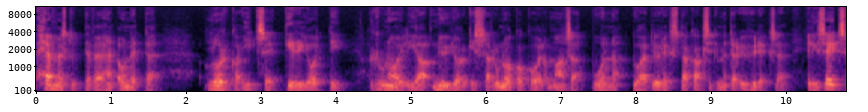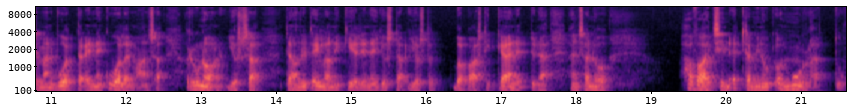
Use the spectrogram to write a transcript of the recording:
Hämmästyttävää on, että Lorca itse kirjoitti runoilija New Yorkissa runokokoelmaansa vuonna 1929, eli seitsemän vuotta ennen kuolemaansa runoon, jossa Tämä on nyt englanninkielinen, josta, josta vapaasti käännettynä hän sanoo, havaitsin, että minut on murhattu.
